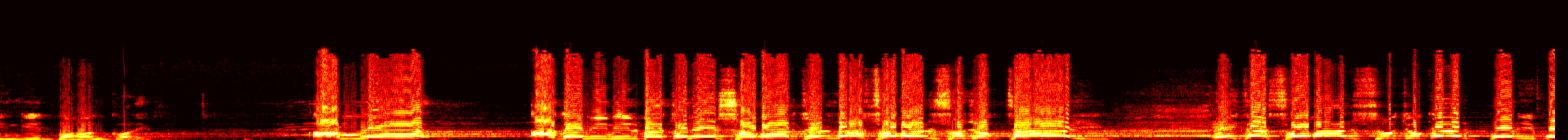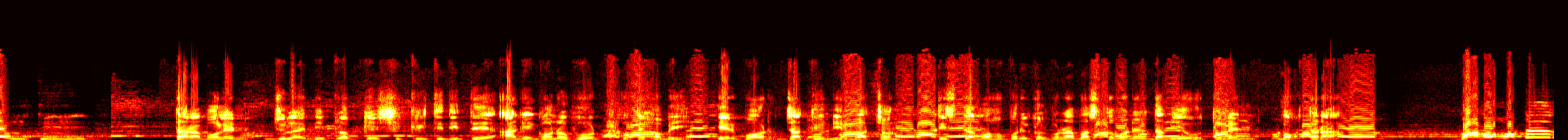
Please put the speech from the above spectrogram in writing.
ইঙ্গিত বহন করে? আমরা আগামী নির্বাচনে সবার জন্য সমান সুযোগ চাই। এইটা সমান সুযোগের পরিপন্থী। তারা বলেন জুলাই বিপ্লবকে স্বীকৃতি দিতে আগে গণভোট হতে হবে। এরপর জাতীয় নির্বাচন। তিস্তা মহাপরিকল্পনা বাস্তবায়নের দাবিও তোলেন বক্তারা। গণভোটের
